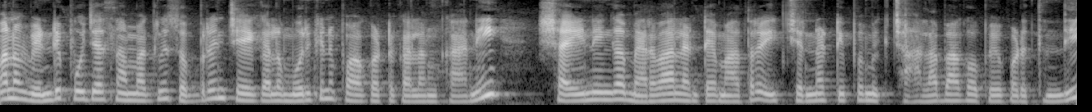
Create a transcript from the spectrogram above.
మనం వెండి పూజా సామాగ్రిని శుభ్రం చేయగలం మురికిని పోగొట్టగలం కానీ షైనింగ్గా మెరవాలంటే మాత్రం ఈ చిన్న టిప్ మీకు చాలా బాగా ఉపయోగపడుతుంది.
